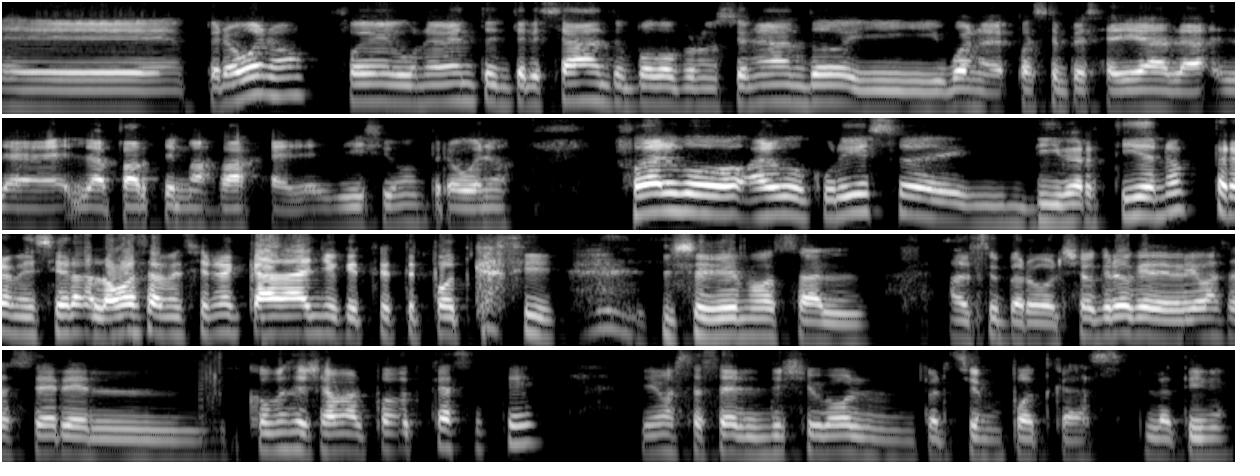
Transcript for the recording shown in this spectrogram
Eh, pero bueno, fue un evento interesante, un poco promocionando y bueno, después empezaría la, la- la parte más baja del Digimon, pero bueno, fue algo, algo curioso y divertido, ¿no? Para mencionar, lo vamos a mencionar cada año que esté este podcast y, y lleguemos al, al Super Bowl. Yo creo que deberíamos hacer el, ¿cómo se llama el podcast este? Deberíamos hacer el Digibowl versión podcast latino.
